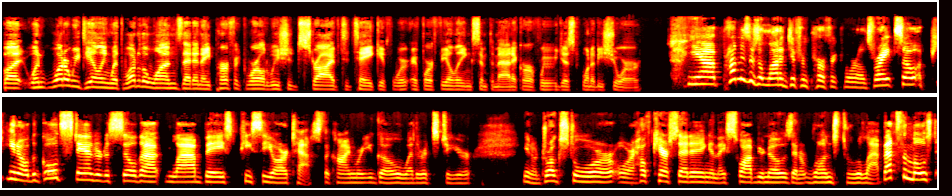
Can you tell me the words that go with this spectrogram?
But when what are we dealing with? What are the ones that in a perfect world we should strive to take if we're if we're feeling symptomatic or if we just want to be sure? Yeah, problem is there's a lot of different perfect worlds, right? So, you know, the gold standard is still that lab based PCR test, the kind where you go, whether it's to your you know, drugstore or a healthcare setting and they swab your nose and it runs through a lab. That's the most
